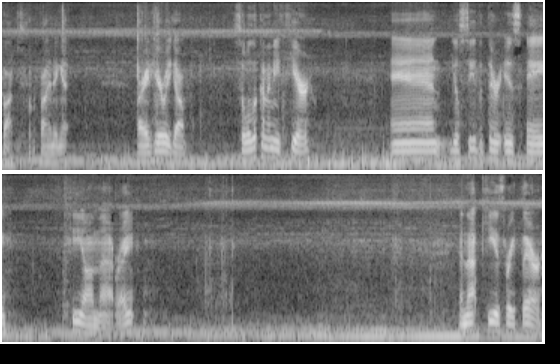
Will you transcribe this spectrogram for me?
fucked finding it. All right, here we go. So we'll look underneath here and you'll see that there is a key on that, right? And that key is right there.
